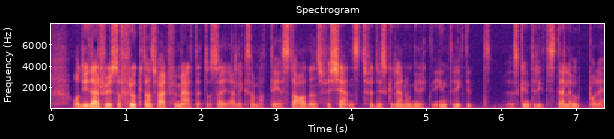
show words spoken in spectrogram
Och det är därför det är så fruktansvärt förmätet att säga liksom, att det är stadens förtjänst. För det skulle jag nog inte riktigt, jag skulle inte riktigt ställa upp på det.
